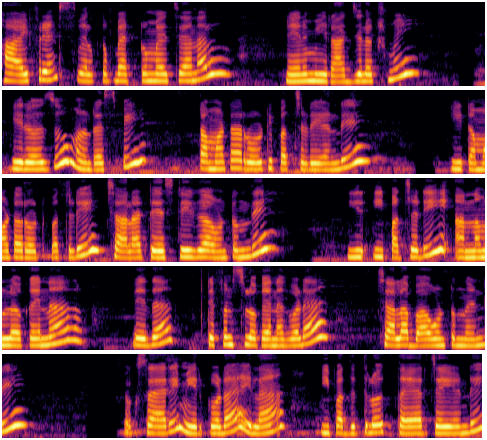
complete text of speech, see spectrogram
Hi friends welcome back to my channel. నేను మీ రాజ్యలక్ష్మి. ఈరోజు మన రెసిపీ టమాటా రోటి పచ్చడి అండి. ఈ టమాటా రోటి పచ్చడి చాలా టేస్టీగా ఉంటుంది. ఈ ఈ పచ్చడి అన్నంలోకైనా లేదా టిఫిన్స్లోకైనా కూడా చాలా బాగుంటుందండి. ఒకసారి మీరు కూడా ఇలా ఈ పద్ధతిలో తయారు చేయండి.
